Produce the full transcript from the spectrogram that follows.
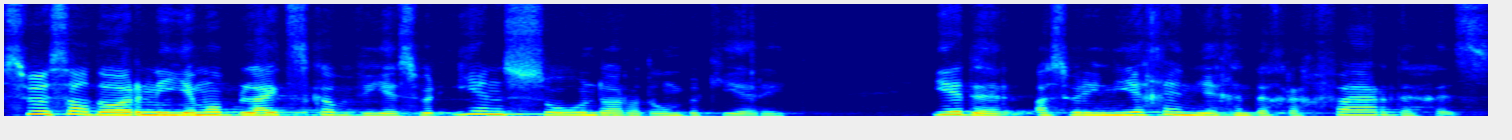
So sal daar in die hemel blydskap wees oor een sondaar wat hom bekeer het, eerder as oor die 99 regverdiges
